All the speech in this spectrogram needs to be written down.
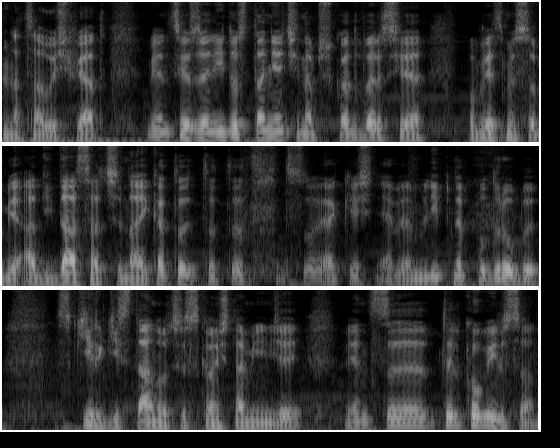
na cały świat, więc jeżeli dostaniecie na przykład wersję powiedzmy sobie Adidasa czy Nike'a, to, to, to, to są jakieś, nie wiem, lipne podróby z Kirgistanu czy skądś tam indziej, więc y, tylko Wilson.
